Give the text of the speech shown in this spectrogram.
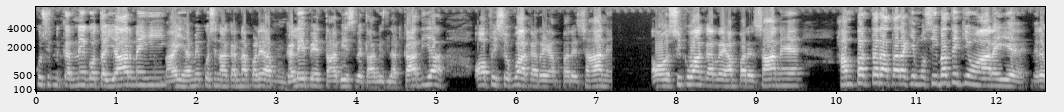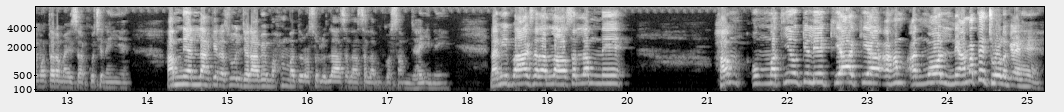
कुछ करने को तैयार नहीं। भाई, हमें कुछ ना करना पड़े। आप गले पे ताबीज पे ताबीज लटका दिया और फिर शिकवा कर रहे हम परेशान हैं। और शिकवा कर रहे हम परेशान हैं। हम पर तरह तरह की मुसीबतें क्यों आ रही है? मेरे मोहतरम, ऐसा कुछ नहीं है। हमने अल्लाह के रसूल जनाब मोहम्मद अलैहि वसल्लम को समझा ही नहीं। नबी पाक सल्लल्लाहु अलैहि वसल्लम ने हम उम्मतियों के लिए क्या क्या, अहम अनमोल नियामतें छोड़ गए हैं।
